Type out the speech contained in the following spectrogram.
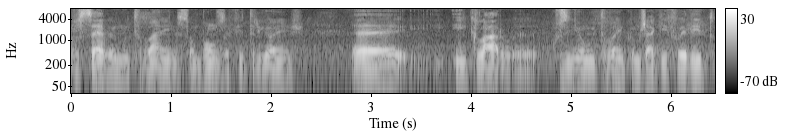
recebem muito bem, são bons anfitriões e, claro, uh, cozinham muito bem, como já aqui foi dito,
